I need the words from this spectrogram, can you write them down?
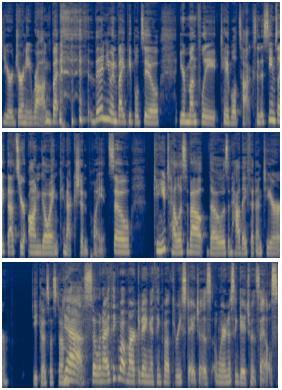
your journey wrong but then you invite people to your monthly table talks and it seems like that's your ongoing connection point so can you tell us about those and how they fit into your ecosystem? Yeah. So when I think about marketing, I think about three stages awareness, engagement, sales.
